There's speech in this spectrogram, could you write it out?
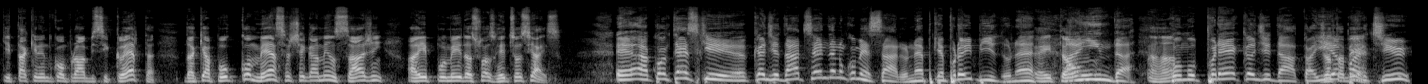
que está querendo comprar uma bicicleta, daqui a pouco começa a chegar mensagem aí por meio das suas redes sociais. É, acontece que candidatos ainda não começaram, né? Porque é proibido, né? É, então- Ainda, como pré-candidato. Aí, a JB. partir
